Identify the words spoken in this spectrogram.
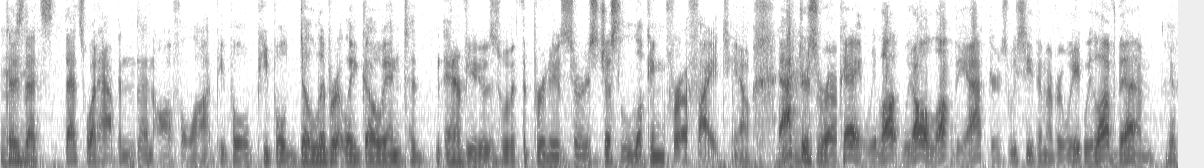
because Mhm. that's that's what happens an awful lot. People people deliberately go into interviews with the producers just looking for a fight. You know, actors are okay. We love we all love the actors. We see them every week. We love them. Yep.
